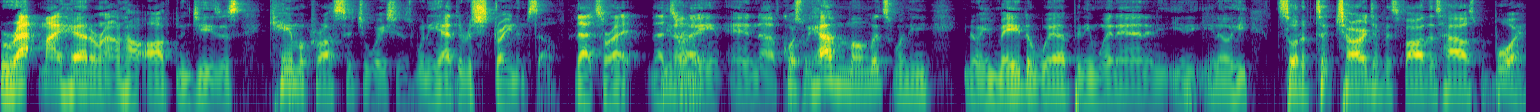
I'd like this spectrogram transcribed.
wrap my head around how often Jesus came across situations when he had to restrain himself. That's right. That's You know right. what I mean? And uh, of course, we have moments when he, you know, he made the whip and he went in and he, you know, he sort of took charge of his father's house. But boy,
